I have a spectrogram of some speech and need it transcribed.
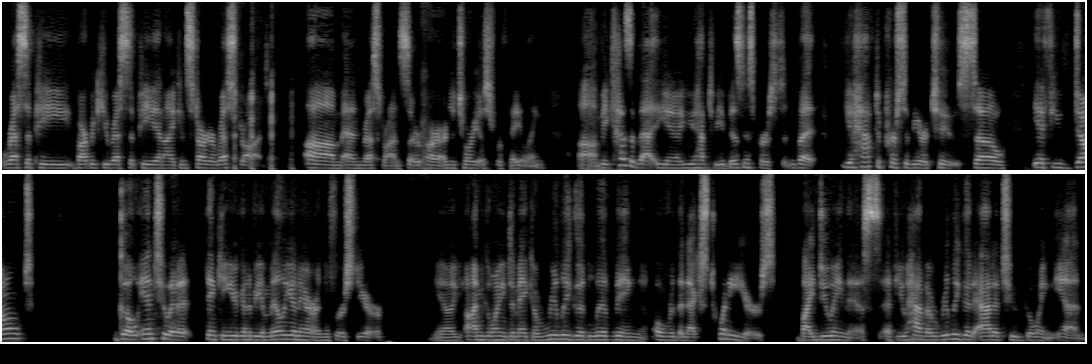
recipe barbecue recipe and i can start a restaurant. Um, and restaurants are, are, notorious for failing. Um, because of that you know you have to be a business person but you have to persevere too. So if you don't go into it thinking you're going to be a millionaire in the first year you know i'm going to make a really good living over the next 20 years by doing this, if you have a really good attitude going in,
